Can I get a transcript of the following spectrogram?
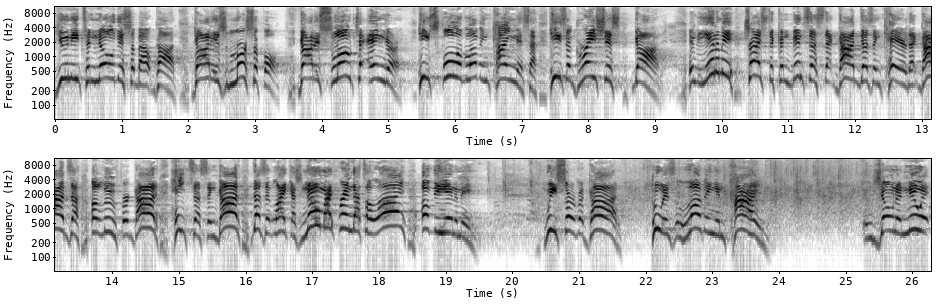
you need to know this about God. God is merciful. God is slow to anger. He's full of loving kindness. He's a gracious God. And the enemy tries to convince us that God doesn't care, that God's uh, aloof, or God hates us, and God doesn't like us. No, my friend, that's a lie of the enemy. We serve a God who is loving and kind. And Jonah knew it.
